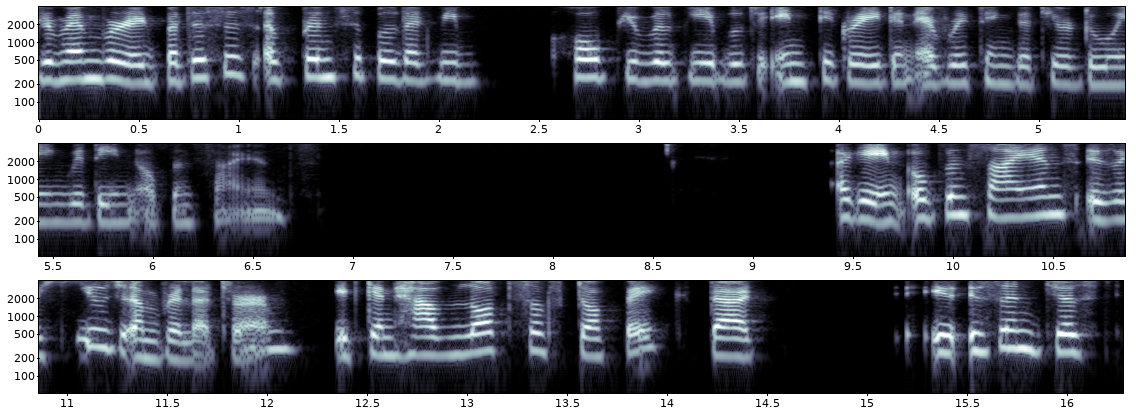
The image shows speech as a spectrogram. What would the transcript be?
remember it, but this is a principle that we hope you will be able to integrate in everything that you're doing within open science. Again, open science is a huge umbrella term. It can have lots of topic that isn't just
